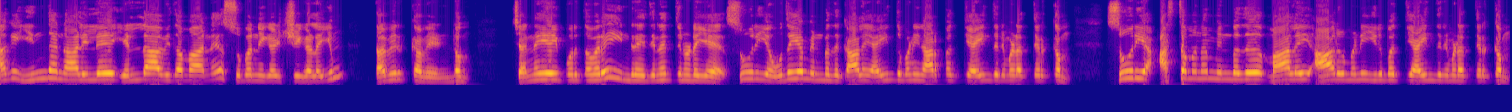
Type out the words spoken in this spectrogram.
ஆக இந்த நாளிலே எல்லா விதமான சுப நிகழ்ச்சிகளையும் தவிர்க்க வேண்டும். சென்னையை பொறுத்தவரை இன்றைய தினத்தினுடைய சூரிய உதயம் என்பது காலை ஐந்து மணி நாற்பத்தி ஐந்து நிமிடத்திற்கும் சூரிய அஸ்தமனம் என்பது மாலை ஆறு மணி இருபத்தி ஐந்து நிமிடத்திற்கும்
